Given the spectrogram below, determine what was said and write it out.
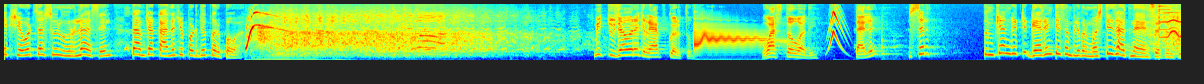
एक शेवटचा सूर उरला असेल तर आमच्या कानाचे पडदे करपवा. मी तुझ्यावर एक रॅप करतो. वास्तववादी. चालेल सर तुमच्या अंगी गॅरंटी संपली पण मस्ती जात नाही सर तुमची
